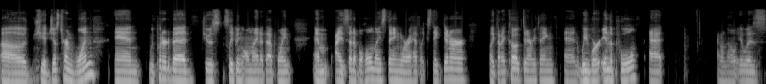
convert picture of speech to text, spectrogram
uh she had just turned one and we put her to bed. She was sleeping all night at that point, And I set up a whole nice thing where I had like steak dinner, like that I cooked and everything. And we were in the pool at I don't know, it was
